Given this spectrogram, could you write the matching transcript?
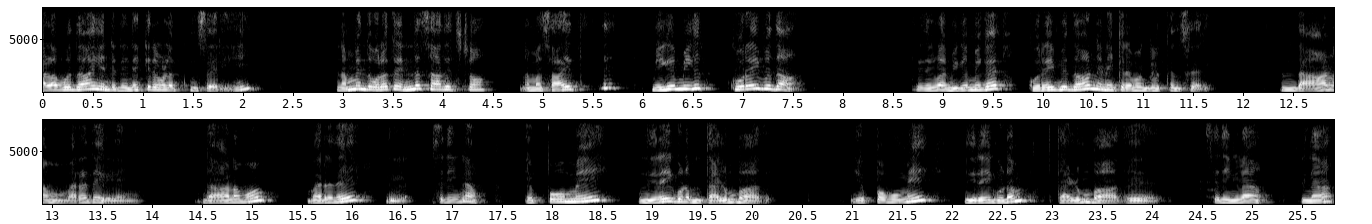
அளவு தான் என்று நினைக்கிறவங்களுக்கும் சரி, நம்ம இந்த உலகத்தில் என்ன சாதிச்சிட்டோம் நம்ம சாதித்தது மிக மிக குறைவு தான். புரியுதுங்களா? மிக மிக குறைவு தான் நினைக்கிறவங்களுக்கும் சரி. இந்த ஆணவம் வரதே இல்லைங்க. இந்த ஆணவம் வரதே இல்லை சரிங்களா? எப்பவுமே நிறைகுடம் தழும்பாது. எப்பவுமே நிறைகுடம் தழும்பாது. சரிங்களா? இல்லைன்னா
